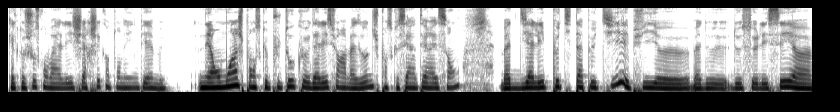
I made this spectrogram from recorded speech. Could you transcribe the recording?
quelque chose qu'on va aller chercher quand on est une PME. Néanmoins, je pense que plutôt que d'aller sur Amazon, je pense que c'est intéressant bah, d'y aller petit à petit et puis euh, bah, de, se laisser euh,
